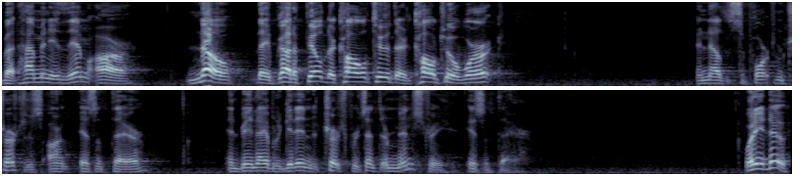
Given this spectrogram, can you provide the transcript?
But how many of them are no, they've got a field they're called to, they're called to a work, and now the support from churches aren't, isn't there, and being able to get into church, present their ministry isn't there. What do you do?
